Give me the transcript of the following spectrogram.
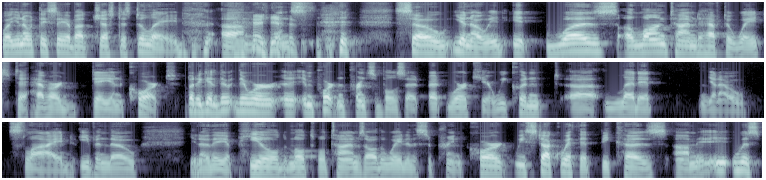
Well, you know what they say about justice delayed. Um, yes. so, you know, it, it was a long time to have to wait to have our day in court. But again, there, there were uh, important principles at, at work here. We couldn't uh, let it, you know, slide, even though, you know, they appealed multiple times all the way to the Supreme Court. We stuck with it because um, it, it was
